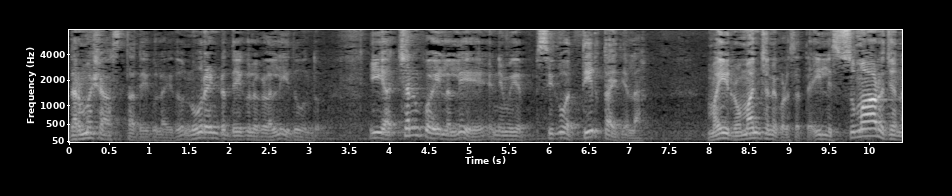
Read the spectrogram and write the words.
ಧರ್ಮಶಾಸ್ತ್ರ ದೇಗುಲ ಇದು. ನೂರೆಂಟು ದೇಗುಲಗಳಲ್ಲಿ ಇದು ಒಂದು. ಈ ಅಚ್ಚನ್ ಕೋಯಿಲಲ್ಲಿ ನಿಮಗೆ ಸಿಗುವ ತೀರ್ಥ ಇದೆಯಲ್ಲ? ಮೈ ರೋಮಾಂಚನಗೊಳಿಸುತ್ತೆ. ಇಲ್ಲಿ ಸುಮಾರು ಜನ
